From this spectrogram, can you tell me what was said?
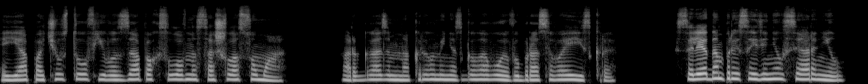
Я, почувствовав его запах, словно сошла с ума. Оргазм накрыл меня с головой, выбрасывая искры. Следом присоединился Арнил.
